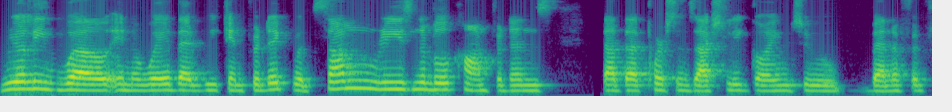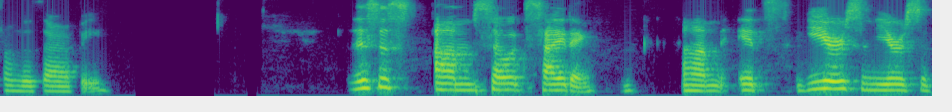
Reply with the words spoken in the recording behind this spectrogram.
really well in a way that we can predict with some reasonable confidence that that person is actually going to benefit from the therapy. This is um, so exciting um, it's years and years of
